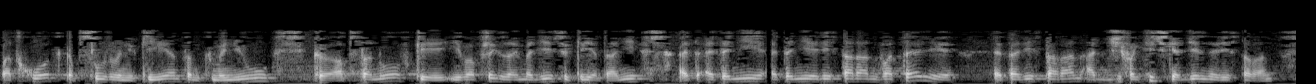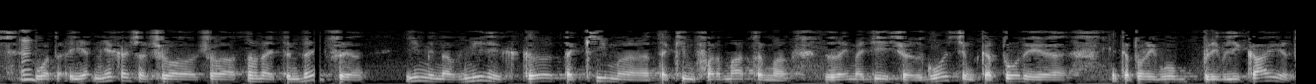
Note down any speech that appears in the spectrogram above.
подход к обслуживанию клиентам, к меню, к обстановке и вообще к взаимодействию клиента. Они, это, это, не, это не ресторан в отеле, это ресторан, фактически отдельный ресторан. Mm. Вот, я, мне кажется, что, что основная тенденция – именно в мире к таким, э, таким форматам э, взаимодействия с гостем, которые, который его привлекает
